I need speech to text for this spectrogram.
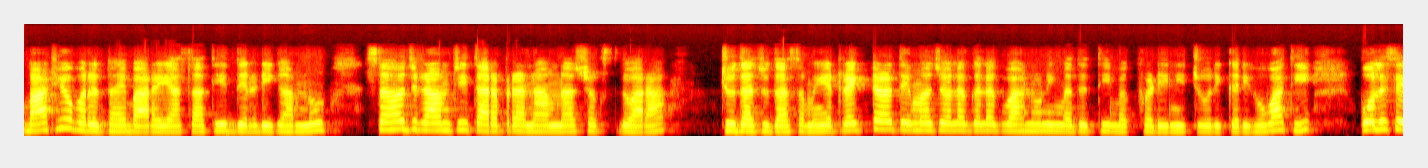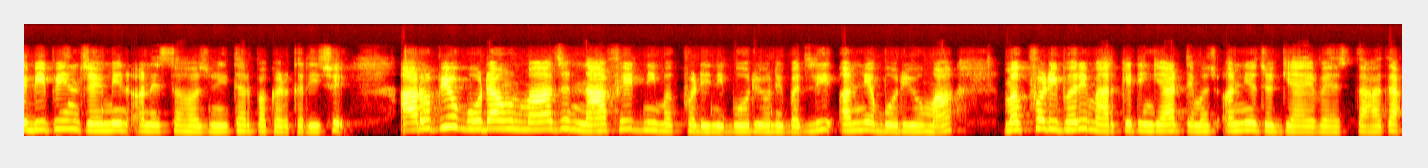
બાઠિયો ભરતભાઈ બારૈયા સાથે દેરડી ગામનું સહજ રામજી તારપરા નામના શખ્સ દ્વારા જુદા જુદા સમયે ટ્રેક્ટર તેમજ અલગ અલગ વાહનોની મદદથી મગફળીની ચોરી કરી હોવાથી પોલીસે બિપિન, જયમીન અને સહજની ધરપકડ કરી છે. આરોપીઓ ગોડાઉનમાં જ નાફેડની મગફળીની બોરીઓને બદલી અન્ય બોરીઓમાં મગફળી ભરી માર્કેટિંગ યાર્ડ તેમજ અન્ય જગ્યાએ વહેંચતા હતા.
